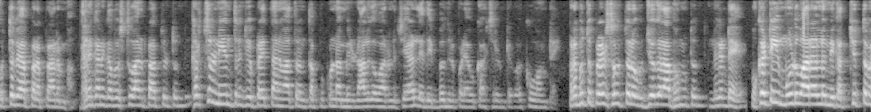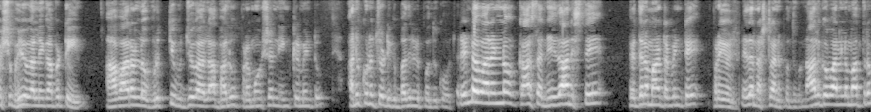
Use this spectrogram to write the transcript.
కొత్త వ్యాపార ప్రారంభం ధనకనక వస్తువాన్ని ప్రాప్తి ఉంటుంది. ఖర్చులు నియంత్రించే ప్రయత్నాన్ని మాత్రం తప్పకుండా మీరు నాలుగో వారంలో చేయాలి లేదా ఇబ్బందులు పడే అవకాశాలు ఉంటాయి ఎక్కువ ఉంటాయి. ప్రభుత్వ ప్రైవేట్ సంస్థలో ఉద్యోగ లాభం ఉంటుంది. ఎందుకంటే ఒకటి మూడు వారాల్లో మీకు అత్యుత్తమ శుభయోగాలనే కాబట్టి ఆ వారాల్లో వృత్తి ఉద్యోగ లాభాలు ప్రమోషన్ ఇంక్రిమెంటు అనుకున్న చోటికి బదిలీలు పొందుకోవచ్చు. రెండో వారంలో కాస్త నిదానిస్తే పెద్దల మాట వింటే ప్రయోజనం లేదా నష్టాన్ని పొందుకు నాలుగో వారంలో మాత్రం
